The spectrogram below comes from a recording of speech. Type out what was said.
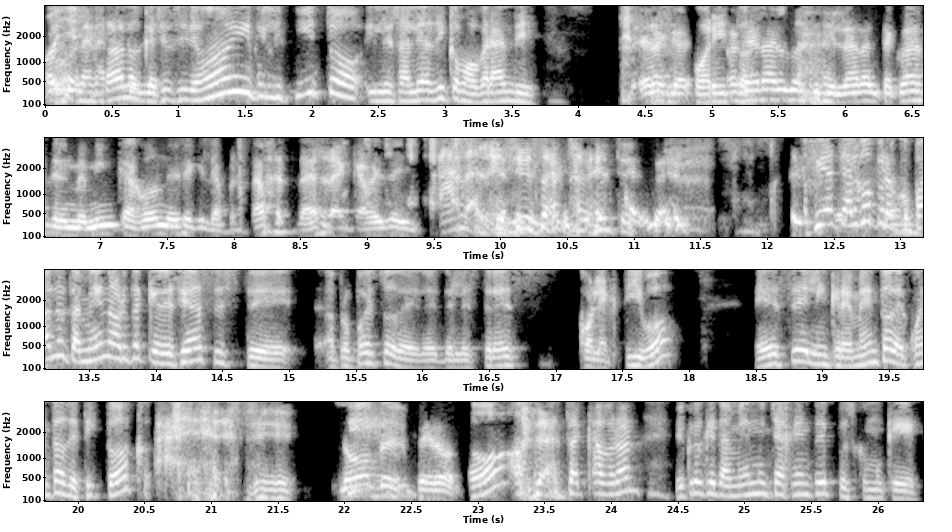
Oye, le agarraba los cachetes y de, ¡ay, Felipito! Y le salía así como brandy. Era, era algo similar al, ¿te acuerdas del memín cagón ese que le apretabas la, cabeza y... Ándale, sí, exactamente. Fíjate, algo preocupante también ahorita que decías, este, a propósito de, del estrés colectivo, es el incremento de cuentas de TikTok. No, pero, ¿No? O sea, está cabrón. Yo creo que también mucha gente, pues como que,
